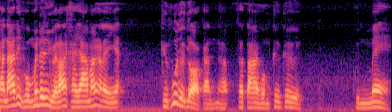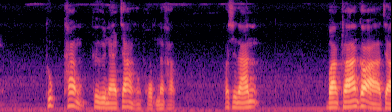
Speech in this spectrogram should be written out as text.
ฐานะที่ผมไม่ได้อยู่ร้านขายยามั้งอะไรอย่างเงี้ยคือพูดหยอกๆกันนะครับสไตล์ผมคือคือ คุณแม่ทุกท่านคือนายจ้างของผมนะครับ เพราะฉะนั้นบางครั้งก็อาจจะ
